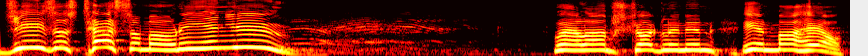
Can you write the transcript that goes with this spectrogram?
Jesus' testimony in you. Well, I'm struggling in, in my health.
